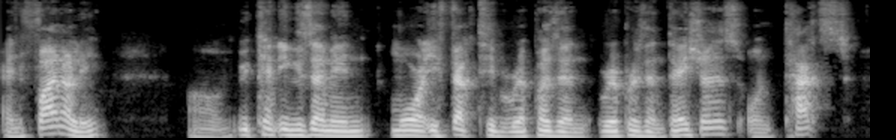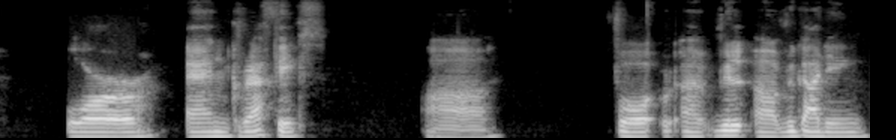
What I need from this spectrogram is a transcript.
And finally, um, we can examine more effective represent representations on text or and graphics uh, for uh, re uh, regarding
